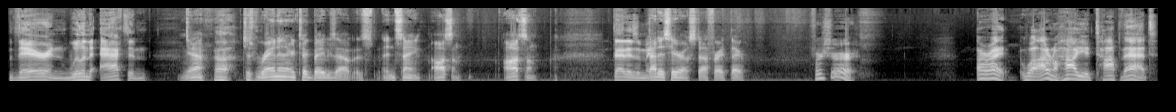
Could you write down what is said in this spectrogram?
there and willing to act and Yeah, uh, just ran in there and took babies out. It's insane. Awesome, awesome. that is amazing. That is hero stuff right there. For sure. All right. Well, I don't know how you top that,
